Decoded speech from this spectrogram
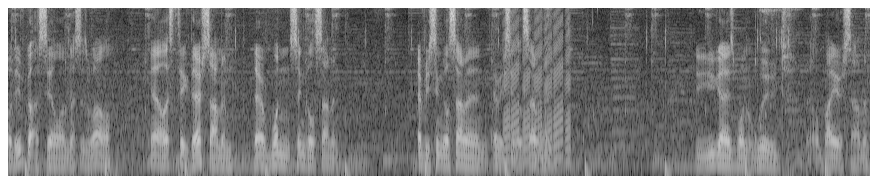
Oh, they've got a sale on this as well. Yeah, let's take their salmon. Their one single salmon. Every single salmon, every single salmon. You guys want wood? I'll buy your salmon.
